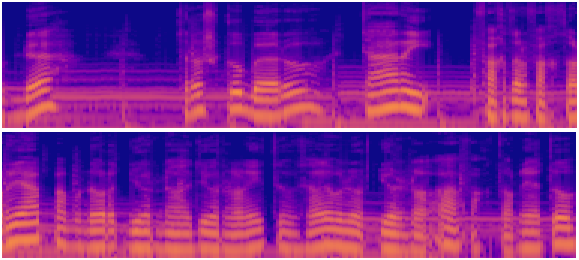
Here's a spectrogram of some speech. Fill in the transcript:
udah terus gue baru cari faktor-faktornya apa menurut jurnal-jurnal itu? Misalnya menurut jurnal A faktornya tuh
